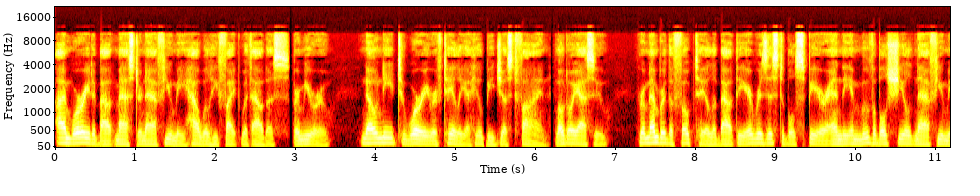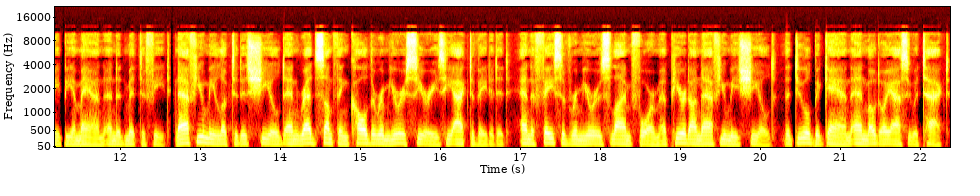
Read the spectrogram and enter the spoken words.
I'm worried about Master Naofumi how will he fight without us? Rimuru. No need to worry Raphtalia he'll be just fine. Motoyasu. Remember the folktale about the irresistible spear and the immovable shield Naofumi be a man and admit defeat. Naofumi looked at his shield and read something called the Rimuru series he activated it and the face of Rimuru's slime form appeared on Naofumi's shield. The duel began and Motoyasu attacked,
